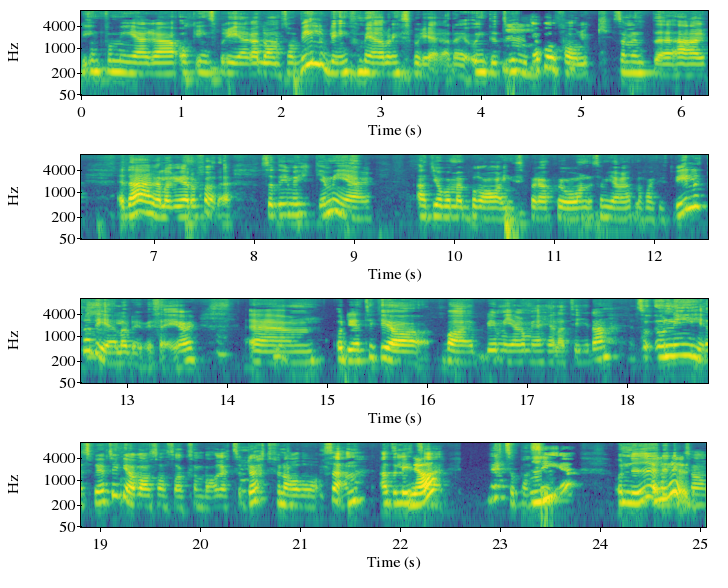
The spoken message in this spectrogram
informera och inspirera de som vill bli informerade och inspirerade och inte trycka Mm. på folk som inte är, är där eller redo för det. Så det är mycket mer att jobba med bra inspiration som gör att man faktiskt vill ta del av det vi säger. Ehm, och det tycker jag bara blir mer och mer hela tiden. Så, och nyhetsbrev tycker jag var en sån sak som var rätt så dött för några år sedan. Alltså lite Ja. så här, rätt så passé. Och nu är Eller det liksom,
